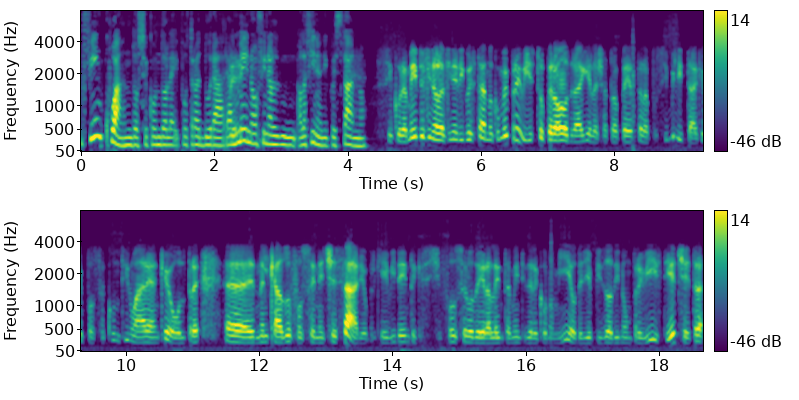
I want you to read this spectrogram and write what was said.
fin quando secondo lei potrà durare? Beh, Almeno fino al, alla fine di quest'anno? sicuramente fino alla fine di quest'anno come previsto, però Draghi ha lasciato aperta la possibilità che possa continuare anche oltre eh, nel caso fosse necessario, perché è evidente che se ci fossero dei rallentamenti dell'economia o degli episodi non previsti, eccetera,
